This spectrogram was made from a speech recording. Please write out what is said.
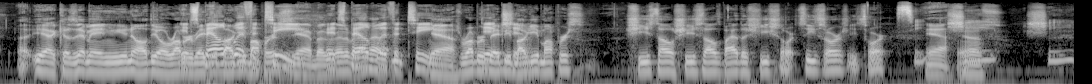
uh, yeah, because I mean, you know, the old rubber It's baby spelled buggy with a bumpers. T. Yeah, but- It's spelled with a T. Yeah, rubber baby buggy bumpers. She sells, she sells by the she sort, seashore, seashore. See, Yeah. She, Yes. She.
